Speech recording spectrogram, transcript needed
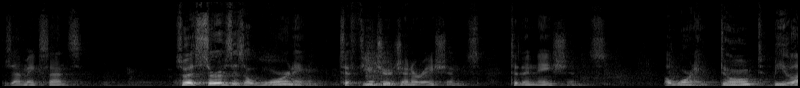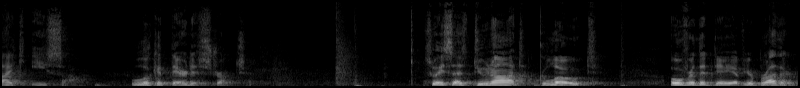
Does that make sense? So it serves as a warning to future generations, to the nations. A warning don't be like Esau. Look at their destruction. So he says, Do not gloat over the day of your brother.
